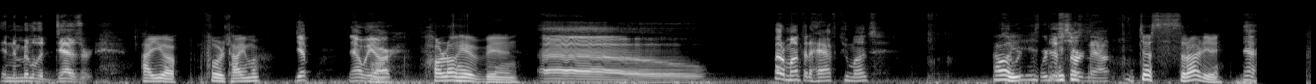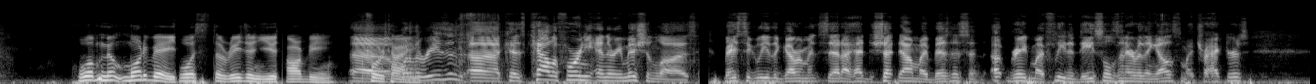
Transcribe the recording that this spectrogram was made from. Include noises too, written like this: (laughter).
in the middle of the desert. Are you a full timer? Yep, now we are. How long have you been? Uh, about a month and a half, two months. Oh, We're just starting out. Just starting. Yeah. What mo- motivate? What's the reason you are being Uh, full time? One of the reasons, because California and their emission laws. Basically, the government said I had to shut down my business and upgrade my fleet of diesels and everything else, my tractors.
